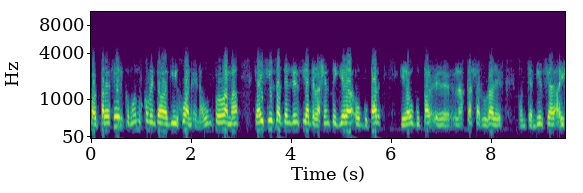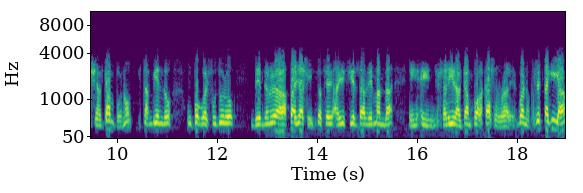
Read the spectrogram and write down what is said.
Al parecer, como hemos comentado aquí, Juan, en algún programa, que hay cierta tendencia a que la gente quiera ocupar quiera ocupar eh, las casas rurales con tendencia a irse al campo, ¿no? Están viendo un poco el futuro de, de nuevo a las playas y entonces hay cierta demanda en, salir al campo a las casas rurales. Bueno, pues esta guía,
